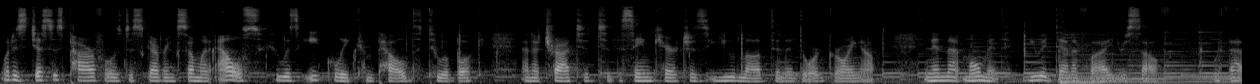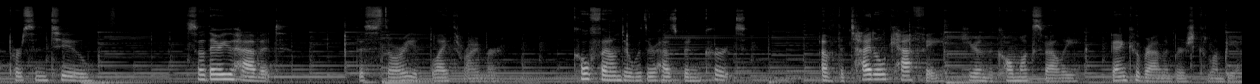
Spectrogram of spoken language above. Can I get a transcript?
What is just as powerful as discovering someone else who was equally compelled to a book and attracted to the same characters you loved and adored growing up. And in that moment, you identify yourself with that person too. So there you have it the story of Blythe Reimer co founder with her husband Kurt of the Tidal Cafe here in the Comox Valley, Vancouver Island, British Columbia.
